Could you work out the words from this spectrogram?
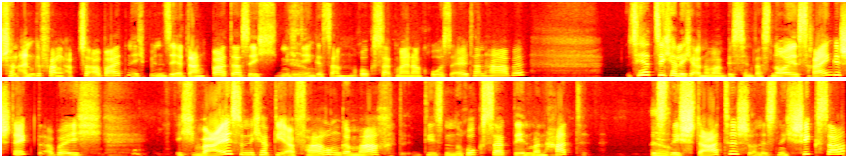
schon angefangen abzuarbeiten. Ich bin sehr dankbar, dass ich nicht ja. den gesamten Rucksack meiner Großeltern habe. Sie hat sicherlich auch noch mal ein bisschen was Neues reingesteckt, aber ich, ich weiß und ich habe die Erfahrung gemacht, diesen Rucksack, den man hat, ist ja. nicht statisch und ist nicht Schicksal,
